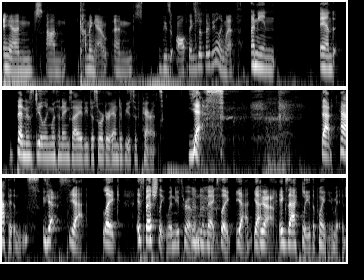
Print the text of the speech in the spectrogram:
and um coming out and these are all things that they're dealing with I mean, and Ben is dealing with an anxiety disorder and abusive parents. Yes. that happens. yes Yeah. Like, especially when you throw in the mix. Like, yeah, yeah. Yeah. Exactly the point you made.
